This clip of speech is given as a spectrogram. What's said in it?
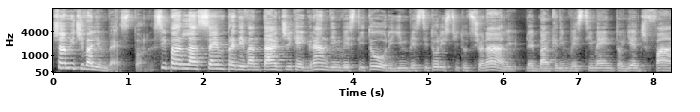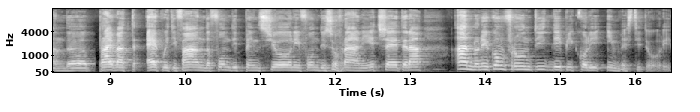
Ciao amici value investor, si parla sempre dei vantaggi che i grandi investitori, gli investitori istituzionali, le banche di investimento, gli hedge fund, private equity fund, fondi pensioni, fondi sovrani, eccetera, hanno nei confronti dei piccoli investitori.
